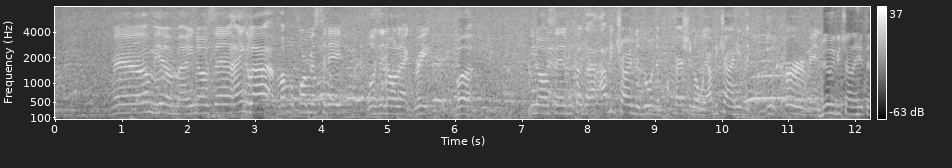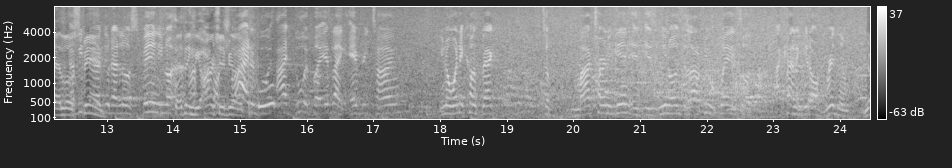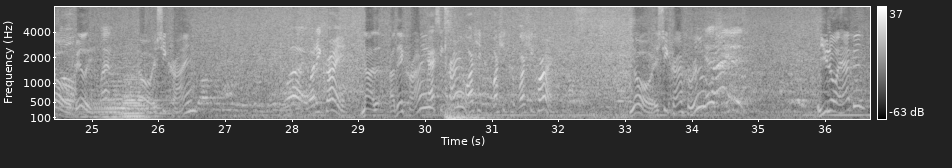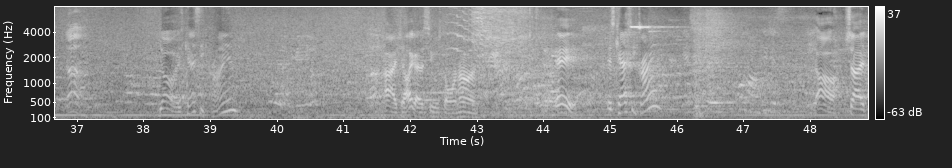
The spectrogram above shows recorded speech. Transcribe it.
Man, I'm here, man. You know what I'm saying? I ain't gonna lie, my performance today wasn't all that great, but you know what I'm saying? Because I, I be trying to do it the professional way. I be trying to hit the, do the curve and Billy be trying to hit that little I be trying spin. to do that little spin, you know. That thing be I, arching, I, be like, to do it. I do it, but it's like every time, you know, when it comes back to my turn again, is, is you know, there's a lot of people playing, so I kind of get off rhythm. Yo, So- Billy. What? Yo, is she crying? Why? Why they crying? Nah, are they crying? Cassy crying? Why she? Why she? Why she crying? Yo, is she crying for real? Yeah, she is. You know what happened? No. Yo, is Cassy crying? All right, y'all, I gotta see what's going on. Hey, is Cassy crying? Oh, should I?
